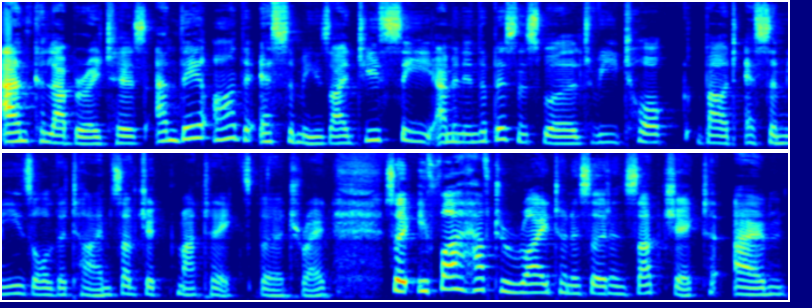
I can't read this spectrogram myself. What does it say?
and collaborators, and they are the SMEs. I do see, I mean, in the business world, we talk about SMEs SMEs all the time, subject matter expert, right? So if I have to write on a certain subject, um,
